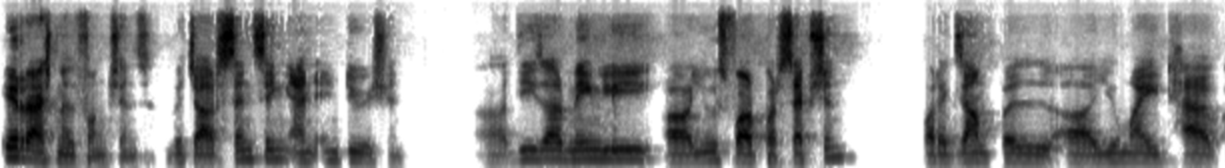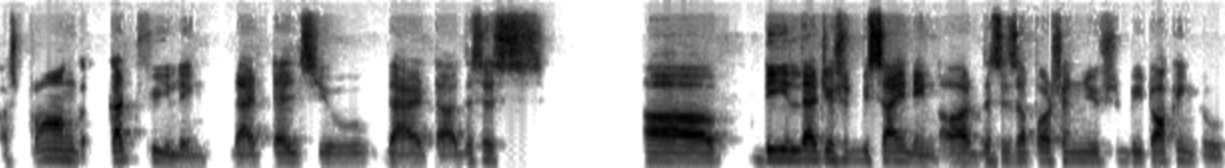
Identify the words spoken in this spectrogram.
irrational functions which are sensing and intuition. Uh, these are mainly uh, used for perception for example uh, you might have a strong gut feeling that tells you that uh, this is a deal that you should be signing or this is a person you should be talking to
